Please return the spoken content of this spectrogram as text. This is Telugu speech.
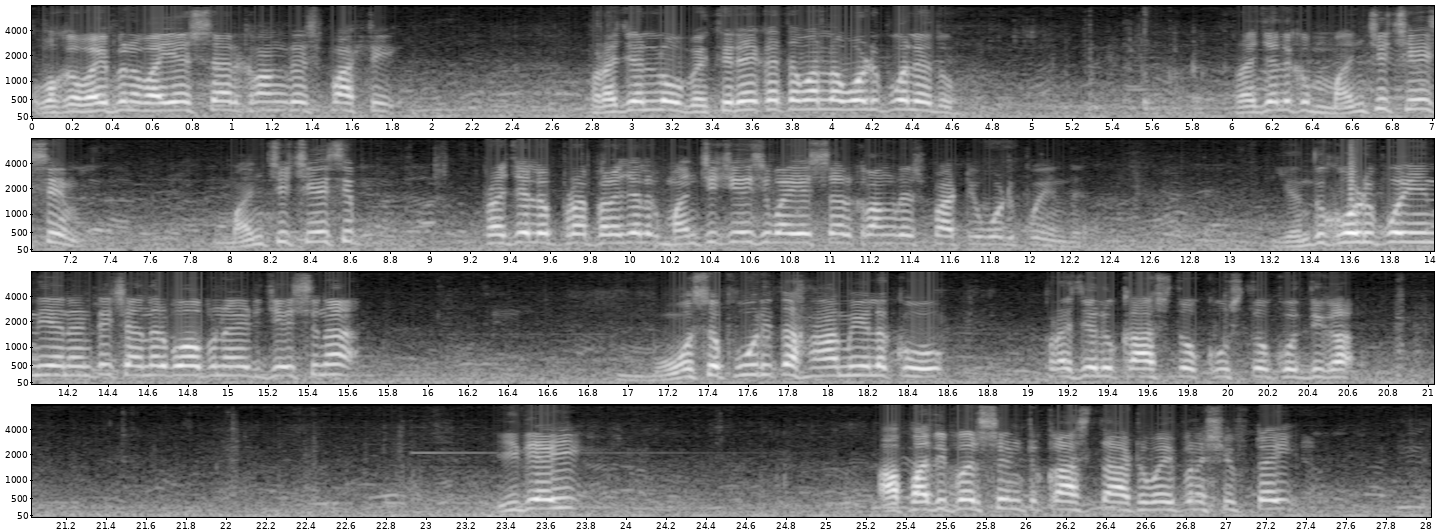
ఒకవైపున వైఎస్ఆర్ కాంగ్రెస్ పార్టీ ప్రజల్లో వ్యతిరేకత వల్ల ఓడిపోలేదు. ప్రజలకు మంచి చేసి మంచి చేసి ప్రజలు ప్ర- ప్రజలకు మంచి చేసి వైఎస్ఆర్ కాంగ్రెస్ పార్టీ ఓడిపోయింది. ఎందుకు ఓడిపోయింది అని అంటే చంద్రబాబు నాయుడు చేసిన మోసపూరిత హామీలకు ప్రజలు కాస్తో కూస్తో కొద్దిగా ఇదే ఆ పది పర్సెంట్ కాస్త అటువైపున షిఫ్ట్ అయ్యి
